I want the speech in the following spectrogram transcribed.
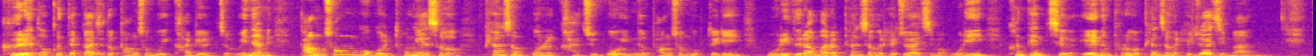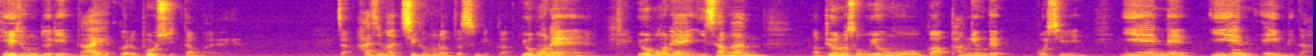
그래도 그때까지도 방송국이 갑이었죠. 왜냐하면 방송국을 통해서 편성권을 가지고 있는 방송국들이 우리 드라마를 편성을 해줘야지만 우리 컨텐츠 예능 프로그램 편성을 해줘야지만 대중들이 나의 거를 볼 수 있단 말이에요 자 하지만 지금은 어떻습니까 요번에 요번에 이상한 어, 변호사 우영우가 방영된 곳이 ENA, ENA입니다.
